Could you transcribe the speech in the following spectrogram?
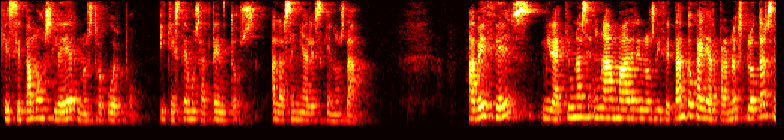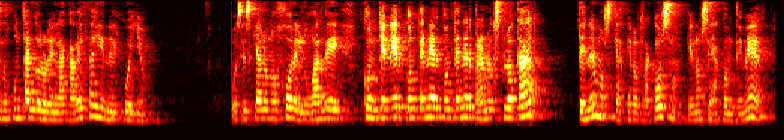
que sepamos leer nuestro cuerpo y que estemos atentos a las señales que nos da. A veces, mira, aquí una, madre nos dice, tanto callar para no explotar, se me junta el dolor en la cabeza y en el cuello. Pues es que a lo mejor en lugar de contener, contener, contener para no explotar, tenemos que hacer otra cosa, que no sea contener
